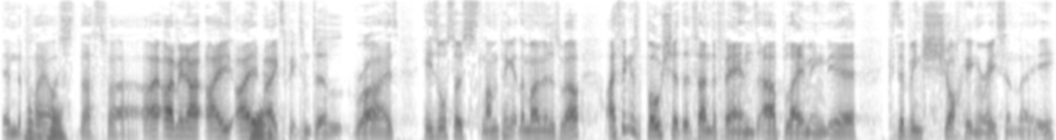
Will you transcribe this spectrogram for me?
in the playoffs thus far. I, I mean, I I, I, Yeah. I expect him to rise. He's also slumping at the moment as well. I think it's bullshit that Thunder fans are blaming their because they've been shocking recently.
